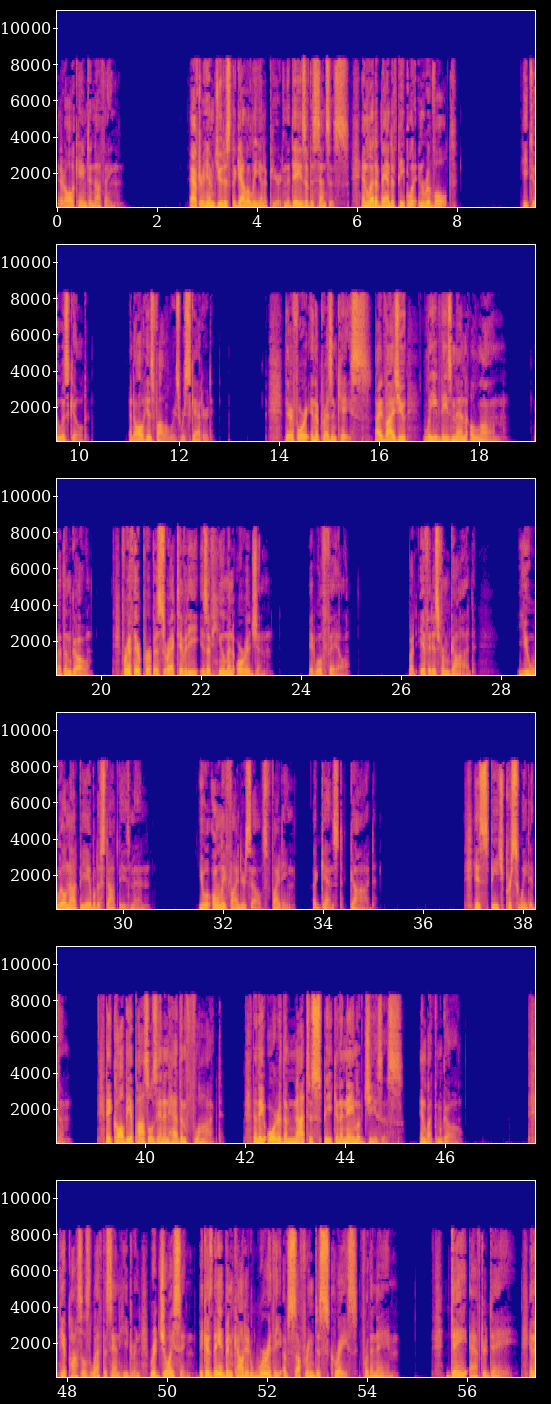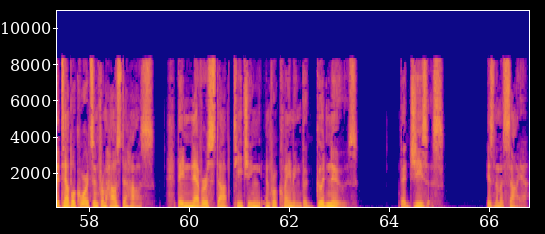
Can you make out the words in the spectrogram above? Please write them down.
And it all came to nothing. After him judas the galilean appeared in the days of the census and led a band of people in revolt. He too was killed and all his followers were scattered. Therefore in the present case i advise you leave these men alone let them go. For if their purpose or activity is of human origin it will fail. But if it is from god you will not be able to stop these men. You will only find yourselves fighting against god. His speech persuaded them. They called the apostles in and had them flogged. Then they ordered them not to speak in the name of jesus and let them go the apostles left the sanhedrin rejoicing because they had been counted worthy of suffering disgrace for the name. Day after day in the temple courts and from house to house they never stopped teaching and proclaiming the good news that jesus is the messiah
